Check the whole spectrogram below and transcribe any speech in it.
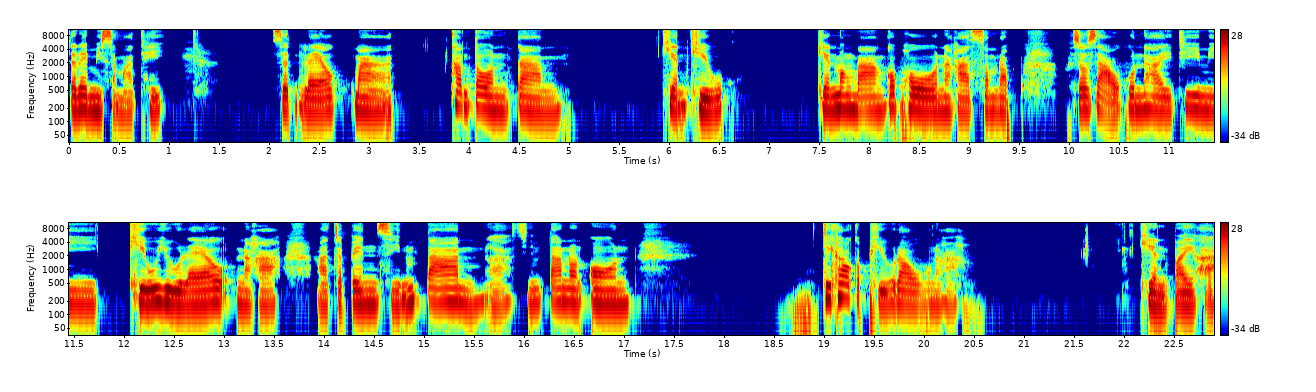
จะได้มีสมาธิ เสร็จแล้วมาขั้นตอนการเขียนคิ้ว เขียนบางๆก็พอนะคะสำหรับสาวๆคนไทยที่มีคิ้วอยู่แล้วนะคะ อาจจะเป็นสีน้ำตาลสีน้ำตาลอ่อนๆ ที่เข้ากับผิวเรานะคะ เขียนไปค่ะ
